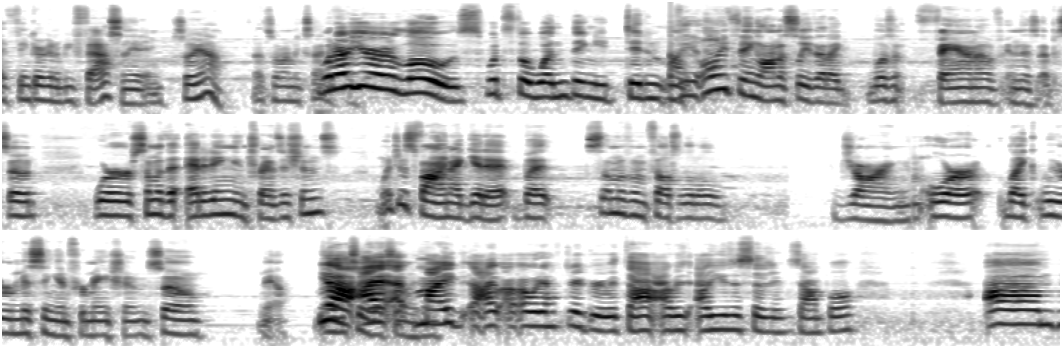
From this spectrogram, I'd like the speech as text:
I think are going to be fascinating. So yeah, that's what I'm excited. What are your lows? What's the one thing you didn't like? The only thing, honestly, that I wasn't fan of in this episode were some of the editing and transitions, which is fine, I get it, but some of them felt a little jarring or like we were missing information. So, yeah. Yeah, would say that's the I my I, I would have to agree with that. I was I'll use this as an example. Um,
